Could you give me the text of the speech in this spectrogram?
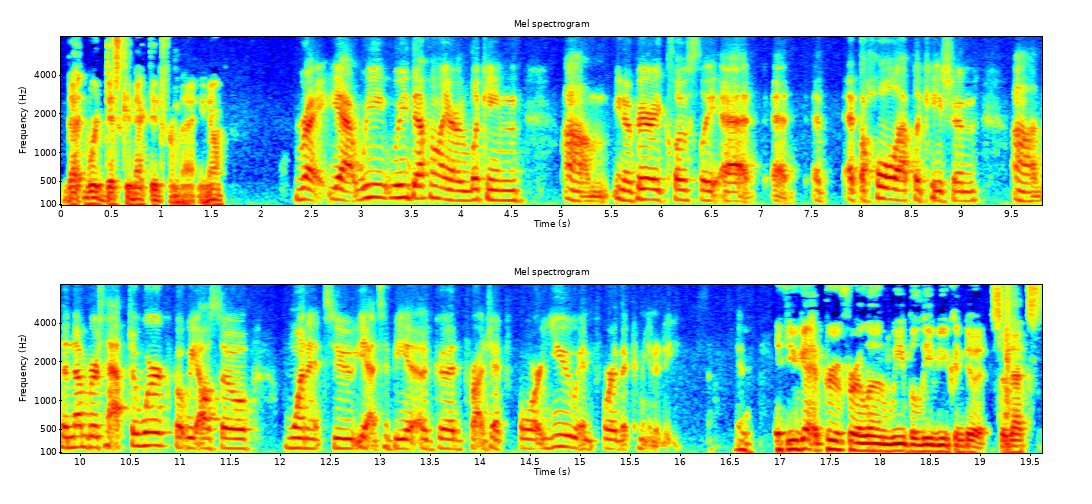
that we're disconnected from that, you know? Right. Yeah. We, we definitely are looking, um, you know, very closely at, at, at, at the whole application. Uh, the numbers have to work, but we also want it to yeah to be a good project for you and for the community. So, yeah. if you get approved for a loan we believe you can do it. So that's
